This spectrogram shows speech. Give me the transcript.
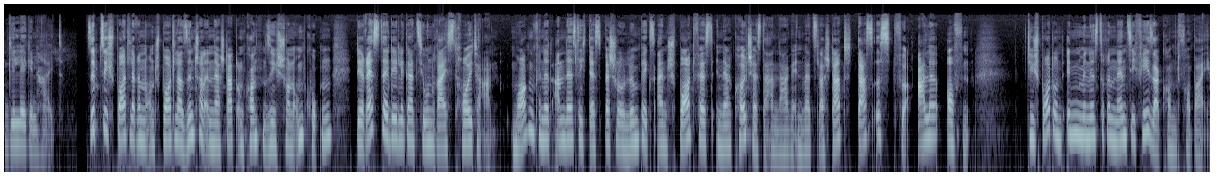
Gelegenheit. 70 Sportlerinnen und Sportler sind schon in der Stadt und konnten sich schon umgucken. Der Rest der Delegation reist heute an. Morgen findet anlässlich der Special Olympics ein Sportfest in der Colchester-Anlage in Wetzlar statt. Das ist für alle offen. Die Sport- und Innenministerin Nancy Faeser kommt vorbei.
